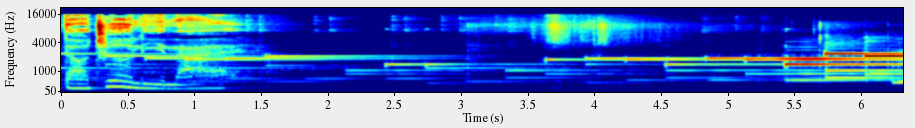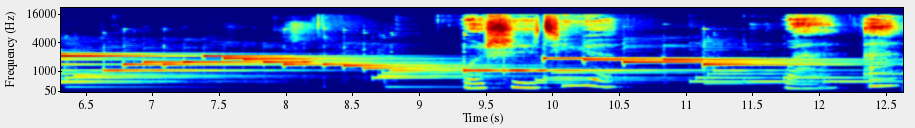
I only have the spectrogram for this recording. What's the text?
到这里来。”我是清月，晚安。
